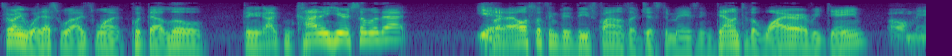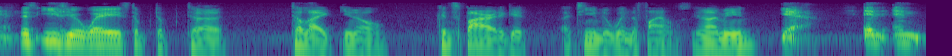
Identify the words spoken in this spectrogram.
So anyway, that's what I just want to put that little thing. I can kind of hear some of that, Yeah. but I also think that these finals are just amazing, down to the wire every game. oh man. There's easier ways to to to to like you know conspire to get a team to win the finals. You know what I mean? Yeah, and and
